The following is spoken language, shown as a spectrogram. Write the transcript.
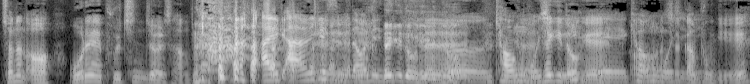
저는 어 올해 불친절상 알, 알겠습니다. 어딘지. 회기동. 회기동. 경. 회기동에 네, 경 어, 모시기. 저 깐풍기.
